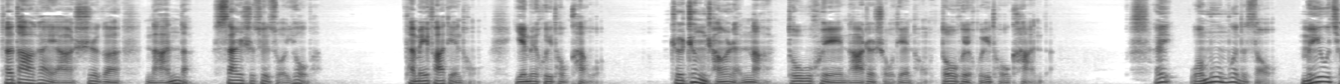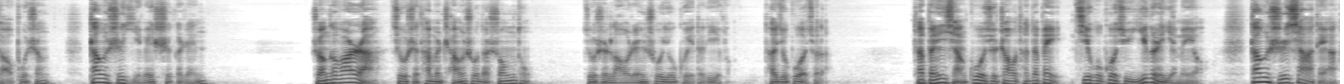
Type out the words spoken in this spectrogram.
他大概呀是个男的，三十岁左右吧。他没发电筒，也没回头看我。这正常人呐都会拿着手电筒，都会回头看的。哎，我默默的走，没有脚步声，当时以为是个人。转个弯啊，就是他们常说的霜洞，就是老人说有鬼的地方。他就过去了。他本想过去照他的背，结果过去一个人也没有。当时吓得呀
